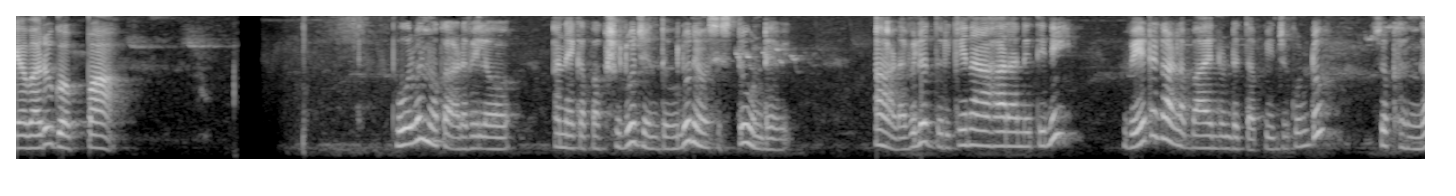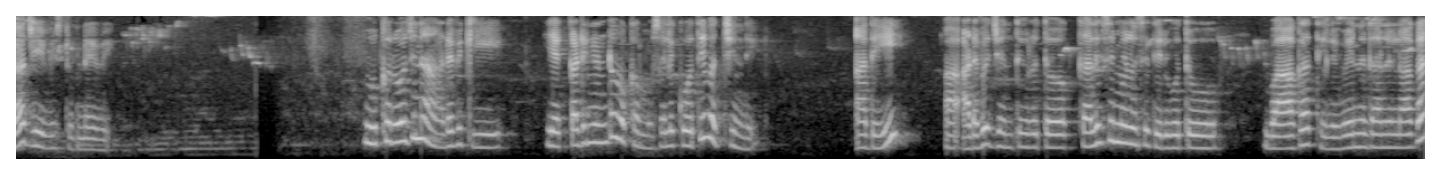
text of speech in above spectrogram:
ఎవరు గొప్ప? పూర్వం ఒక అడవిలో అనేక పక్షులు జంతువులు నివసిస్తూ ఉండేవి. ఆ అడవిలో దొరికిన ఆహారాన్ని తిని వేటగాళ్ళ బాయి నుండి తప్పించుకుంటూ సుఖంగా జీవిస్తుండేవి. ఒక రోజున అడవికి ఎక్కడి నుండి ఒక ముసలి కోతి వచ్చింది. అది ఆ అడవి జంతువులతో కలిసిమెలిసి తిరుగుతూ బాగా తెలివైన దానిలాగా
